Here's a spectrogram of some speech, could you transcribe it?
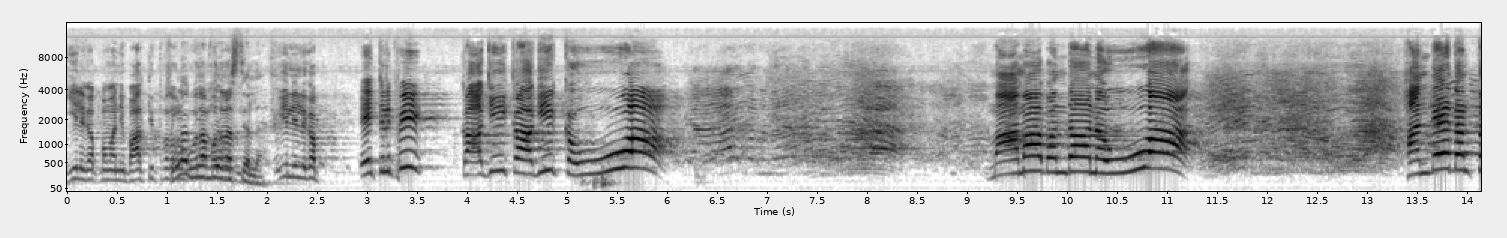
ಇಲ್ಲಿಗಪ್ಪ ನೀ ಬಾಲ್ ಸುಳ್ಳ ಬಸ್ತಿಯಲ್ಲ. ಇಲ್ಲಿ ಇಲ್ಲಿಗಪ್ಪ ಏ ತಿಲಿಪಿ ಕಾಗಿ ಕಾಗಿ ಕವ್ವ. ಮಾಮ ಬಂದ ನವ್ವ. ಹಂದೇದಂತ.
